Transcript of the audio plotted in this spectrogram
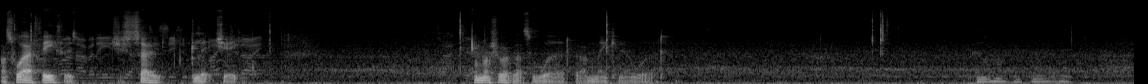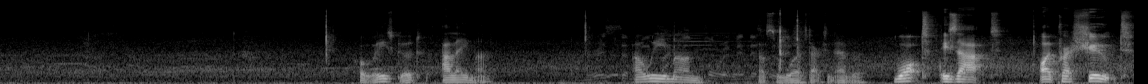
I swear FIFA is just so glitchy. I'm not sure if that's a word, but I'm making it a word. Oh, he's good. Ale Are we, man? That's the worst accent ever. What is that? I press shoot.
